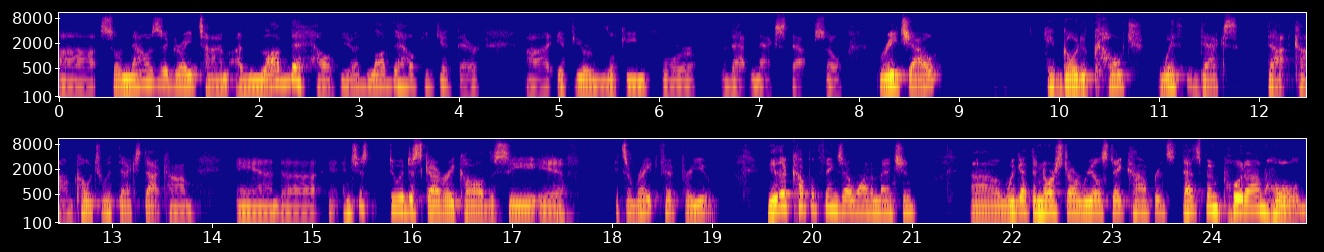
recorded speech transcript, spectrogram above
Uh, so now is a great time. I'd love to help you. I'd love to help you get there uh, if you're looking for that next step. So reach out. You go to coachwithdex.com, coachwithdex.com, and uh, and just do a discovery call to see if it's a right fit for you. The other couple things I want to mention uh, we got the North Star Real Estate Conference. That's been put on hold,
